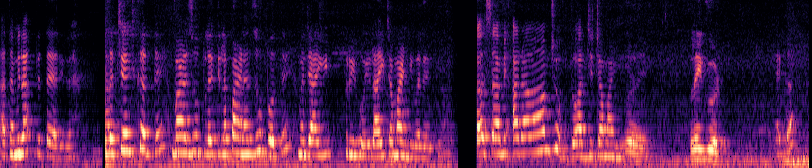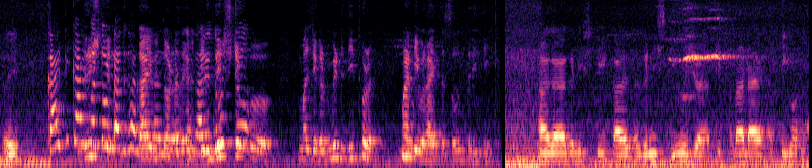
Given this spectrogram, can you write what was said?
आता मी लागते तयारीला. आता चेंज करते. बाळ झोपलंय तिला पाण्यात झोपवते. म्हणजे आई फ्री होईल आईच्या मांडीवर येते. असं आम्ही आराम झोपतो आजीच्या मांडीवर. लय गुड काय ती काय पण तोंडात काय बी तोंडात घालायला घालते. आणि दृष्ट दृष्ट माझ्याकडे मीठ दी थोडं. मांडीवर आहे तसं उतरी ती. आग आग दिसती काळ आग निसती उजव्या पिपळा डाव्या हाती गोला.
